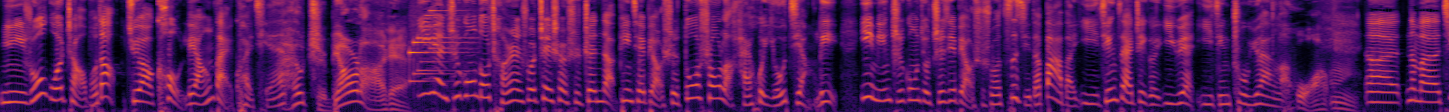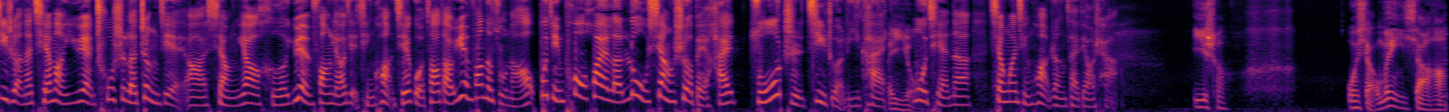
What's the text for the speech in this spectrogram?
你如果找不到，就要扣两百块钱。还有指标了啊！这医院职工都承认说这事儿是真的，并且表示多收了还会有奖励。一名职工就直接表示说自己的爸爸已经在这个医院已经住院了。火，嗯，呃，那么记者呢前往医院出示了证件啊，想要和院方了解情况，结果遭到院方的阻挠，不仅破坏了录像设备，还阻止记者离开。哎呦，目前呢。相关情况仍在调查。医生，我想问一下哈，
